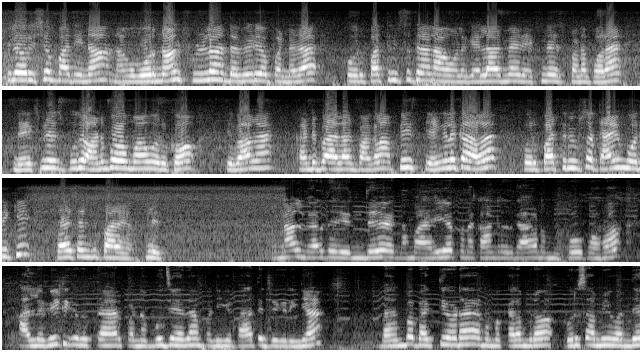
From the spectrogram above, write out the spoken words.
இதில் ஒரு விஷயம் பார்த்தீங்கன்னா நாங்கள் ஒரு நாள் ஃபுல்லாக அந்த வீடியோ பண்ணதை ஒரு பத்து நிமிஷத்தில் நான் உங்களுக்கு எல்லாருமே எக்ஸ்பீரியன்ஸ் பண்ண போகிறேன் இந்த எக்ஸ்பீரியன்ஸ் புது அனுபவமாகவும் இருக்கும். இது வாங்க கண்டிப்பாக எல்லாரும் பார்க்கலாம். ப்ளீஸ் எங்களுக்காக ஒரு பத்து நிமிஷம் டைம் ஒதுக்கி தயவு செஞ்சு பாருங்கள் ப்ளீஸ் ஒரு நாள் விரதம் இருந்து நம்ம ஐயப்பனை காண்றதுக்காக நம்ம போக போகிறோம் அதில் வீட்டுக்கு தயார் பண்ண பூஜையை தான் இப்போ நீங்கள் பார்த்துட்ருக்குறீங்க ரொம்ப பக்தியோடு நம்ம கிளம்புறோம். குருசாமியும் வந்து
